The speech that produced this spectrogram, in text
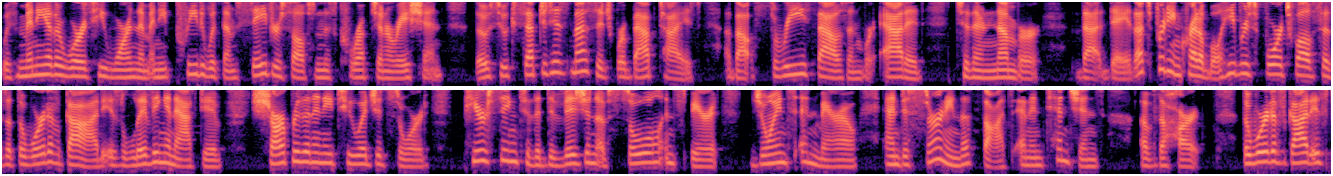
With many other words, he warned them and he pleaded with them, Save yourselves from this corrupt generation. Those who accepted his message were baptized. About 3,000 were added to their number that day. That's pretty incredible. Hebrews 4:12 says that the word of God is living and active, sharper than any two-edged sword, piercing to the division of soul and spirit, joints and marrow, and discerning the thoughts and intentions of the heart. The word of God is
